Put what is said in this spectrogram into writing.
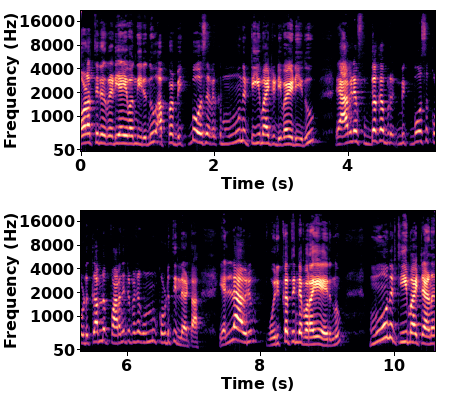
ഓണത്തിന് റെഡിയായി വന്നിരുന്നു. അപ്പോൾ ബിഗ് ബോസ് ഇവർക്ക് മൂന്ന് ടീമായിട്ട് ഡിവൈഡ് ചെയ്തു. രാവിലെ ഫുഡൊക്കെ ബിഗ് ബോസ് കൊടുക്കാമെന്ന് പറഞ്ഞിട്ട് പക്ഷെ ഒന്നും കൊടുത്തില്ല കേട്ടോ. എല്ലാവരും ഒരുക്കത്തിന്റെ പറയുകയായിരുന്നു മൂന്ന് ടീമായിട്ടാണ്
